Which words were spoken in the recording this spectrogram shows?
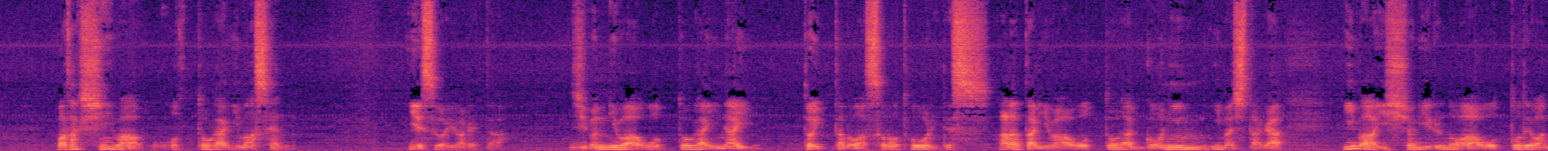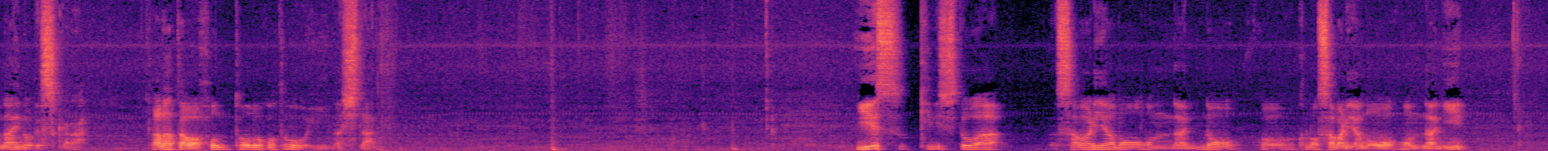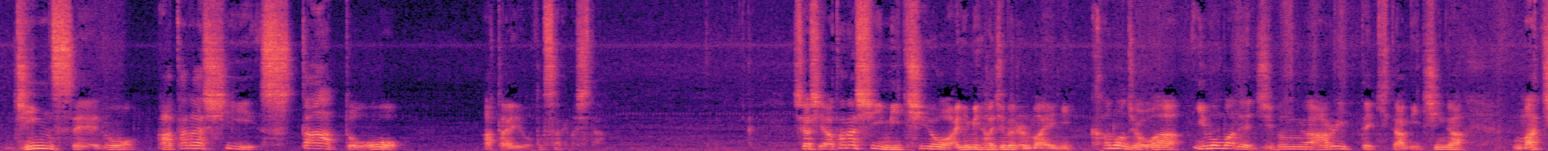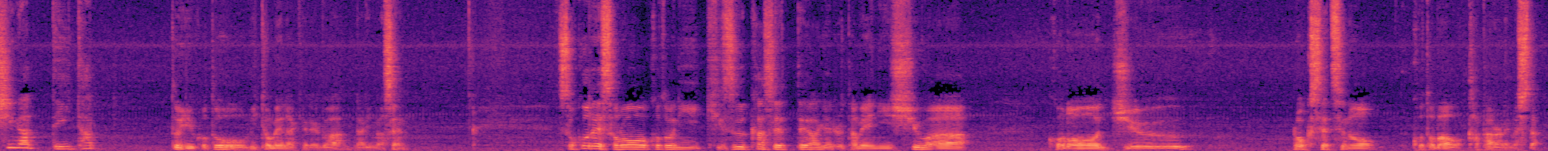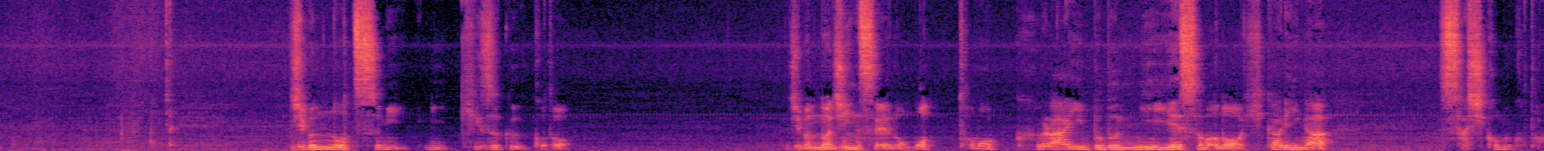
私には夫がいません。イエスは言われた。自分には夫がいない。と言ったのはその通りです。あなたには夫が5人いましたが今一緒にいるのは夫ではないのですからあなたは本当のことを言いました。イエス・キリストはサマリアの女のこのサマリアの女に人生の新しいスタートを与えようとされました。しかし新しい道を歩み始める前に彼女は今まで自分が歩いてきた道が間違っていたということを認めなければなりません。そこでそのことに気づかせてあげるために主はこの16節の言葉を語られました。自分の罪に気づくこと。自分の人生の最も暗い部分にイエス様の光が差し込むこと。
